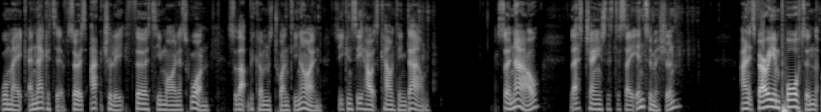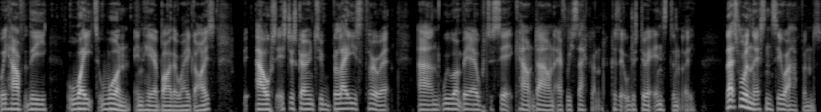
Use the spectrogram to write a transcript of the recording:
will make a negative. So it's actually 30 minus 1. So that becomes 29. So you can see how it's counting down. So now, let's change this to say intermission. And it's very important that we have the wait 1 in here, by the way, guys. Else it's just going to blaze through it and we won't be able to see it count down every second because it will just do it instantly. Let's run this and see what happens.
